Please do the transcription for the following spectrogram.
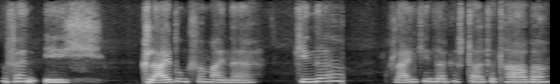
wenn ich Kleidung für meine Kinder, Kleinkinder gestaltet habe,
